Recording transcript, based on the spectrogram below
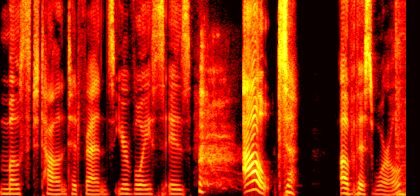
most talented friends. Your voice is out of this world.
